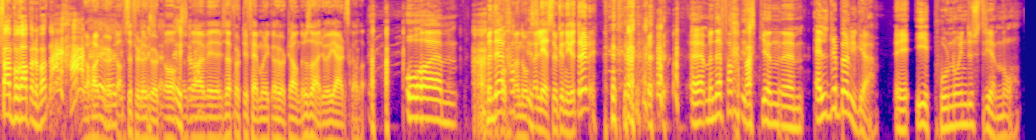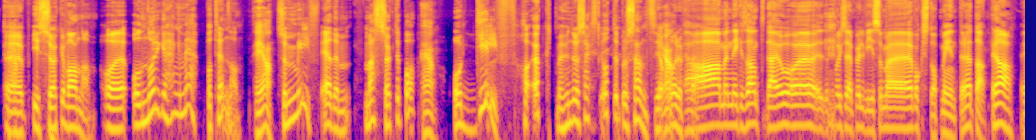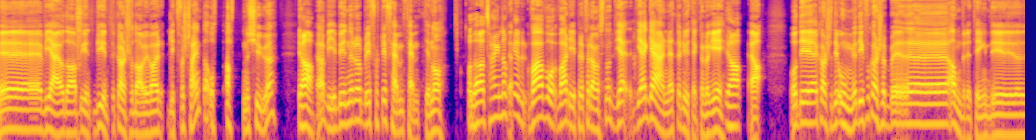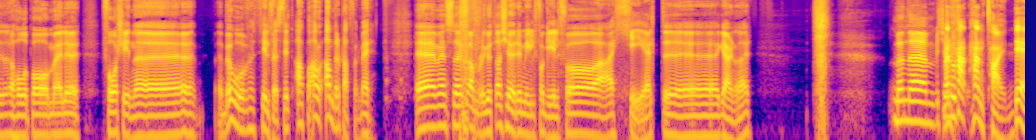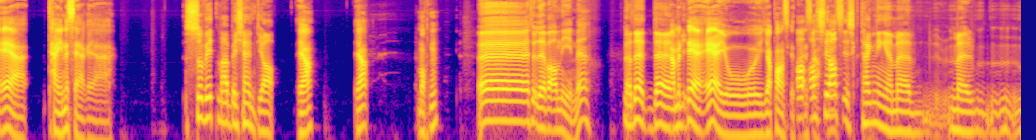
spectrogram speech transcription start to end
Fem på rappen og bare Nei, her Jeg har hørt, da. Selvfølgelig har du hørt det. Da. Da er vi, hvis jeg er 45 år og ikke har hørt de andre, så er du jo hjerneskada. Og um, Men det er faktisk Leser du ikke nyheter, eller? Eh, men det er faktisk en um, eldrebølge i, pornoindustrien nå, eh, i søkevaner. Og, og Norge henger med på trendene. Ja. Så MILF er det mest søkte på. Ja. Og GILF har økt med 168 siden Ja. året før. Ja, men ikke sant. Det er jo øh, for eksempel vi som er vokst opp med internett, da. Ja, Eh, vi er jo da begynte, begynte kanskje da vi var litt for seint, da. 1820. ja. Ja, vi begynner å bli 45-50 nå. Og da trenger Ja. dere Hva, er hva er de preferansene? De er, de er gærne etter ny teknologi. Ja. Ja. Og de, kanskje de unge de får kanskje bli, eh, andre ting de holder på med, eller får sine eh, behov tilfredsstilt ah, på andre plattformer. Eh, mens eh, gamlegutta kjører MILF og GILF og er helt uh, gærne der. Men, uh, Men dere- hentai, det er tegneserie så vidt meg bekjent, ja. Ja? Ja? Morten? Eh, jeg tror det var anime. ja det, det, Ja, men det er jo japanske tegneserier. Asiatisk tegninger med, med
